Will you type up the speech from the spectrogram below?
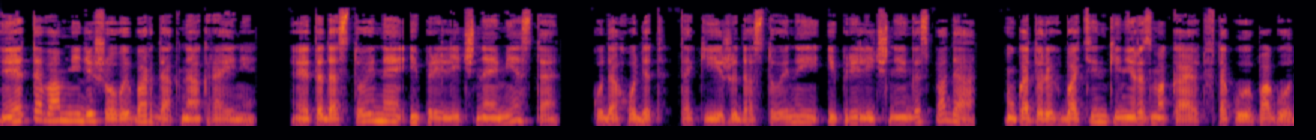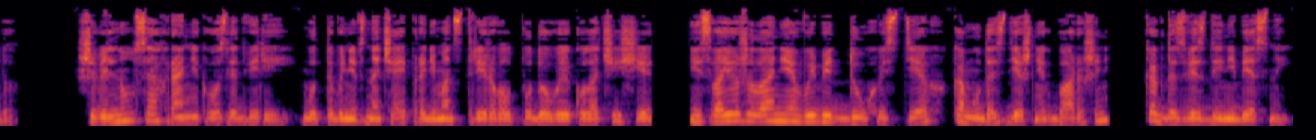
Это вам не дешевый бардак на окраине. Это достойное и приличное место, куда ходят такие же достойные и приличные господа, у которых ботинки не размокают в такую погоду. Шевельнулся охранник возле дверей, будто бы невзначай продемонстрировал пудовые кулачищи и свое желание выбить дух из тех, кому до здешних барышень, как до звезды небесной.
